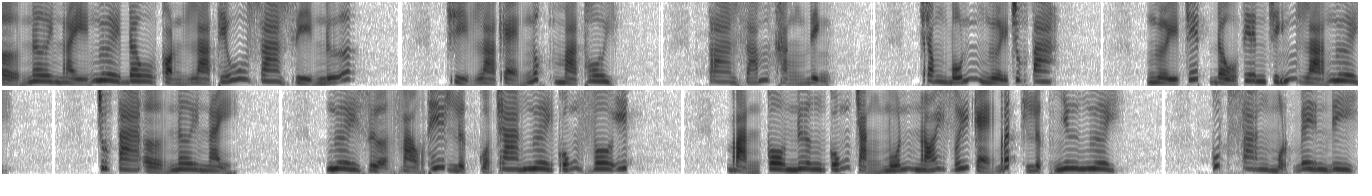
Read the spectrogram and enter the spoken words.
Ở nơi này ngươi đâu còn là thiếu gia gì nữa. Chỉ là kẻ ngốc mà thôi. Ta dám khẳng định. Trong bốn người chúng ta. Người chết đầu tiên chính là ngươi. Chúng ta ở nơi này. Ngươi dựa vào thế lực của cha ngươi cũng vô ích. Bản cô nương cũng chẳng muốn nói với kẻ bất lực như ngươi. Cút sang một bên đi.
